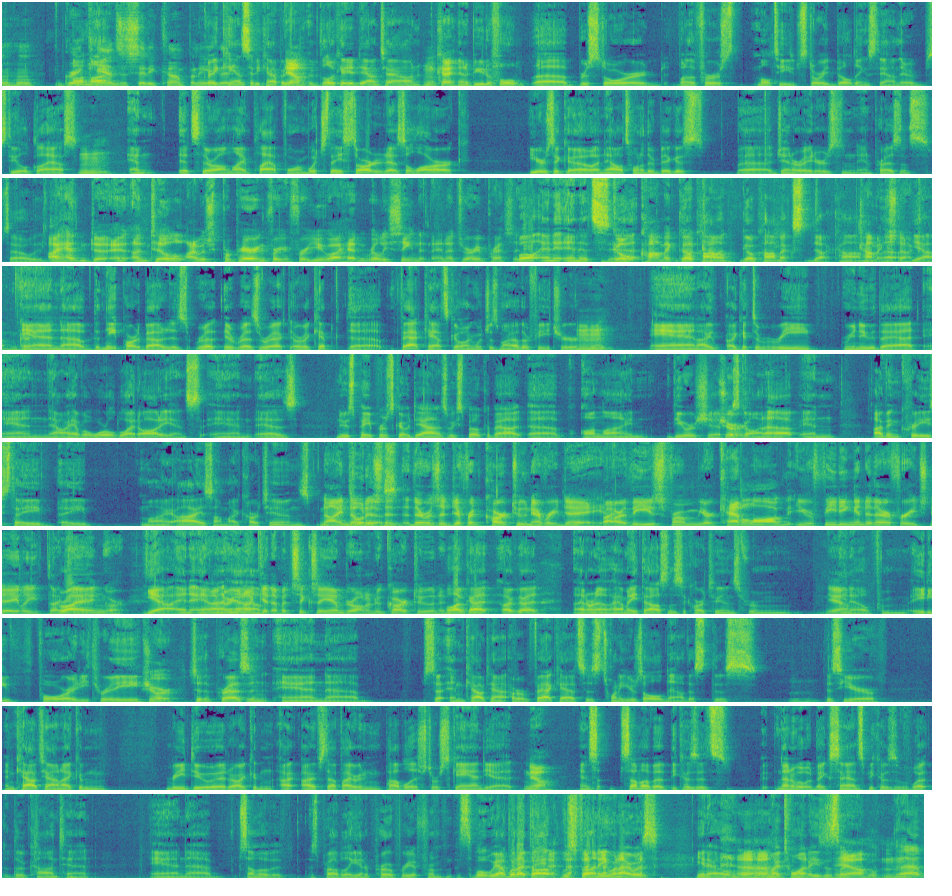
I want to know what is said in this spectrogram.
Great online- Kansas City company. Great that- Kansas City company, Yeah. located downtown. Okay. And a beautiful, uh, restored, one of the first multi-storied buildings down there, steel glass. Mm-hmm. And it's their online platform, which they started as a lark years ago, and now it's one of their biggest uh, generators and, and presence. So I hadn't uh, until I was preparing for for you. I hadn't really seen it, and it's very impressive. Well, and, and it's GoComic.com. Go comic, GoComics.com. Comics.com, Uh, yeah, okay. and uh, the neat part about it is re- it resurrect or it kept uh, Fat Cats going, which is my other feature, Mm-hmm. and I, I get to re renew that, and now I have a worldwide audience, and as newspapers go down, as we spoke about, uh, online viewership Sure. has gone up, and I've increased a a my eyes on my cartoons. Now I noticed that there was a different cartoon every day. Right. Are these from your catalog that you're feeding into there for each daily type Right. thing, or yeah, and and I know you're um, not getting up at 6 a.m. drawing a new cartoon? And, Well, I've got I've got I don't know how many thousands of cartoons from Yeah. you know from 84, 83 Sure. to the present, and uh, so and Cowtown or Fat Cats is twenty years old now this this Mm-hmm. this year, and Cowtown I can redo it or I can I, I have stuff I haven't published or scanned yet, yeah, and s- some of it because it's none of it would make sense because of what the content, and uh, some of it is probably inappropriate from it's what we what I thought was funny when I was you know in my twenties. It's like Uh-huh. Yeah, well,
